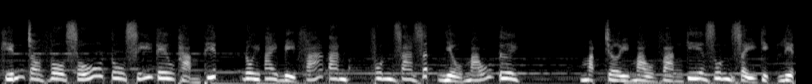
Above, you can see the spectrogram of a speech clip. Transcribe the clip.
khiến cho vô số tu sĩ kêu thảm thiết, đôi tai bị phá tan, phun ra rất nhiều máu tươi. Mặt trời màu vàng kia run rẩy kịch liệt,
